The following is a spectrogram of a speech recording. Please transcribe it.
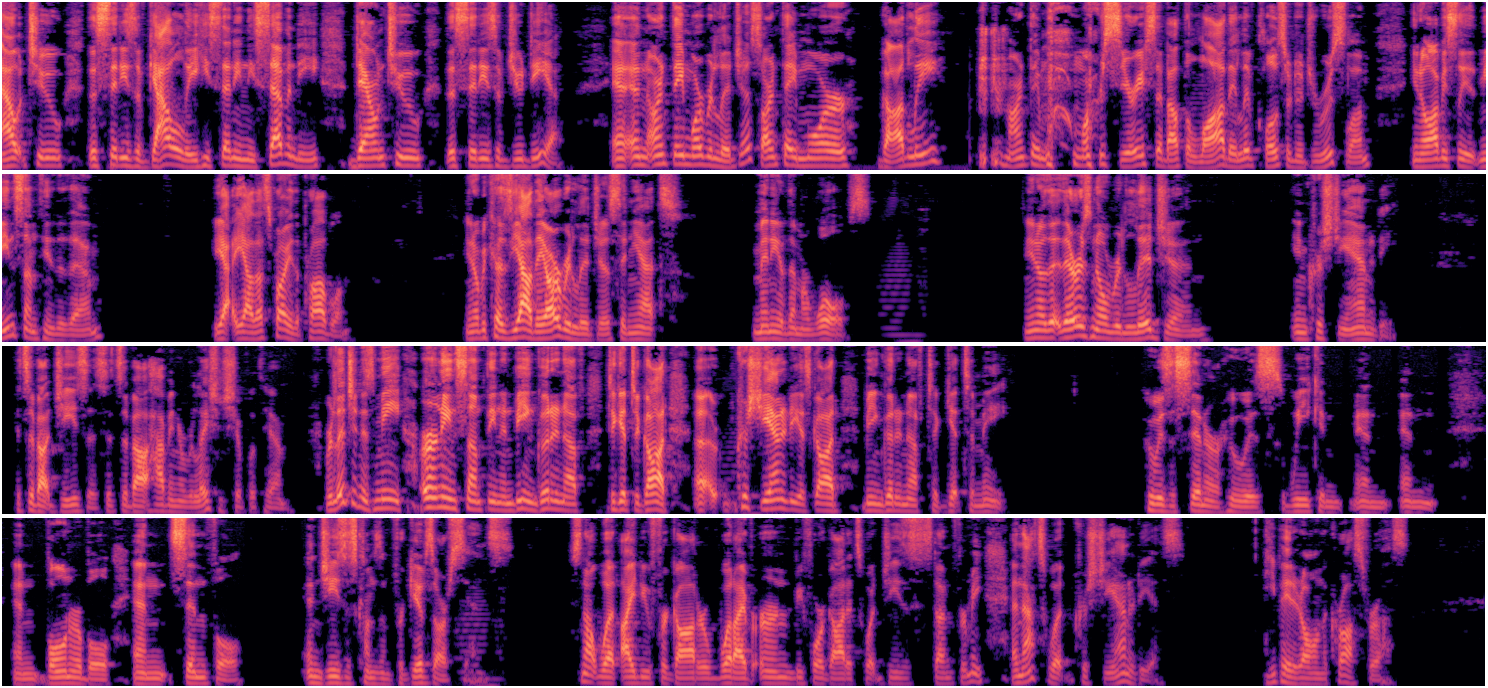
out to the cities of Galilee. He's sending these 70 down to the cities of Judea. And, and aren't they more religious? Aren't they more godly? aren't they more serious about the law? They live closer to Jerusalem. You know, obviously it means something to them. Yeah, yeah, that's probably the problem. You know, because yeah, they are religious and yet many of them are wolves. You know, there is no religion in Christianity. It's about Jesus. It's about having a relationship with Him. Religion is me earning something and being good enough to get to God. Uh, Christianity is God being good enough to get to me, who is a sinner, who is weak and, and, and, and vulnerable and sinful and Jesus comes and forgives our sins. It's not what I do for God or what I've earned before God. It's what Jesus has done for me. And that's what Christianity is. He paid it all on the cross for us.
